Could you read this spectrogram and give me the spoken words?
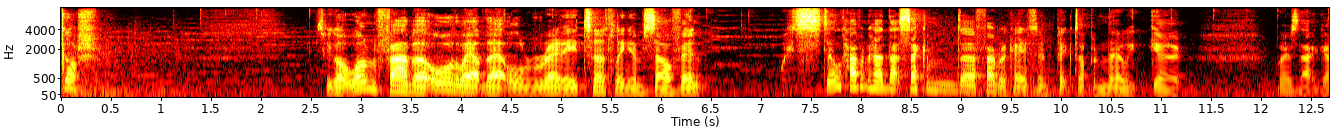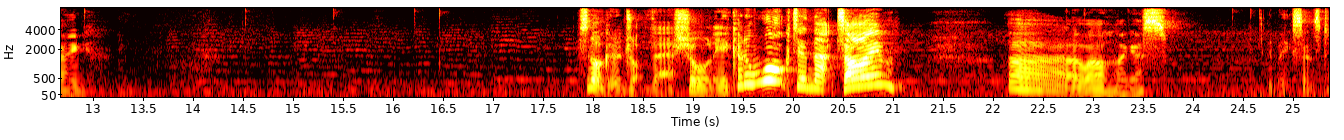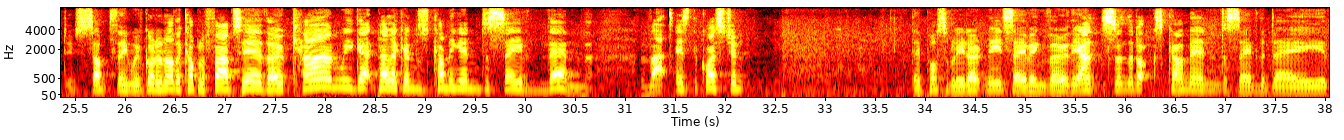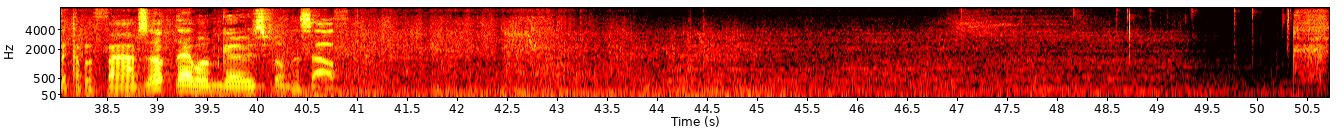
Gosh. So we got one Fabber all the way up there already, turtling himself in. We still haven't had that second uh, fabricated picked up, and there we go. Where's that going? It's not going to drop there, surely. He could have walked in that time. Uh, oh well, I guess it makes sense to do something. We've got another couple of fabs here, though. Can we get Pelicans coming in to save them? That is the question. They possibly don't need saving, though. The Ants and the Dox come in to save the day. The couple of fabs. Oh, there one goes from the south.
